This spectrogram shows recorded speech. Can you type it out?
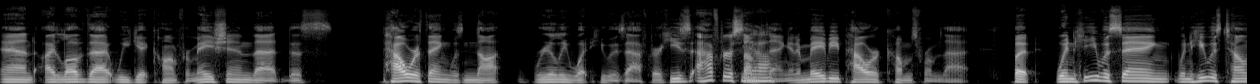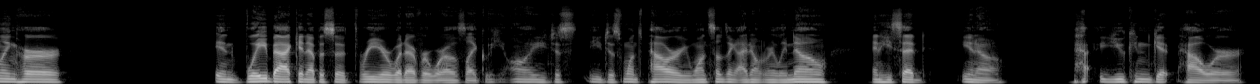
And i love that we get confirmation that this power thing was not really what he was after. He's after something and maybe power comes from that. But when he was saying when he was telling her in way back in episode three or whatever where i was like oh he just he just wants power. He wants something i don't really know. And he said you know you can get power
